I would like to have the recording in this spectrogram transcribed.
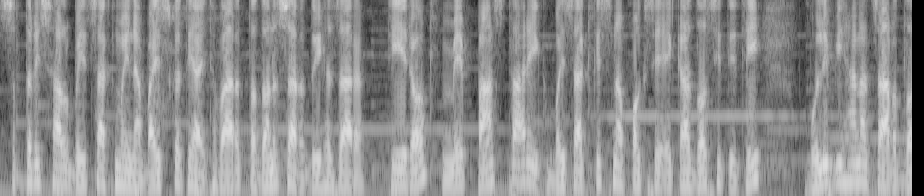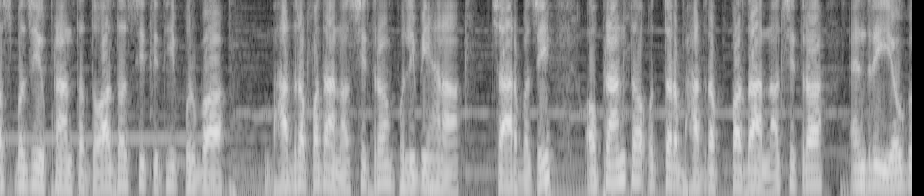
सत्तरी साल वैशाख महिना बाइस गते आइतबार तदनुसार दुई हजार तेह्र मे पाँच तारिक वैशाख कृष्ण पक्ष एकादशी तिथि भोलि बिहान चार दस बजे उपरान्त द्वादशी तिथि पूर्व भाद्रपदा नक्षत्र भोलि बिहान चार बजे उपरान्त उत्तर भाद्रपदा नक्षत्र इन्द्री योग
